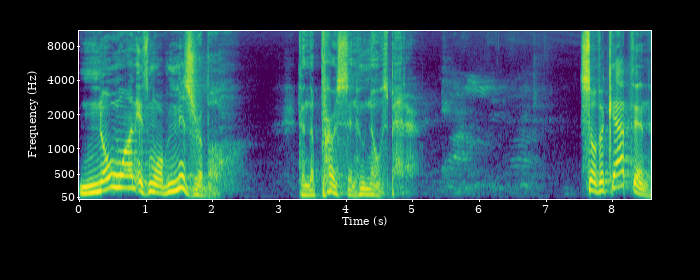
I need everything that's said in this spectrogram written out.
No one is more miserable than the person who knows better. So the captain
